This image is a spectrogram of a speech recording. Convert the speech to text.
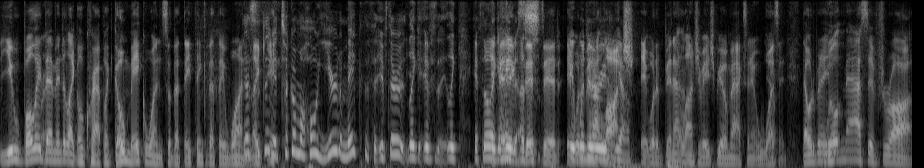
You bullied Right. them into like, oh crap, like go make one so that they think that they won. That's like the thing. It took them a whole year to make the. Th- if they're like, if like, if they're like, if hey, it existed, it, it would have been at would've- launch. It would have been at Yeah. launch of HBO Max, and it wasn't. That would have been a Well- massive draw,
